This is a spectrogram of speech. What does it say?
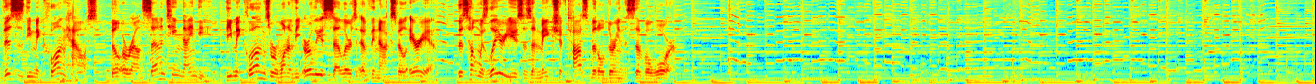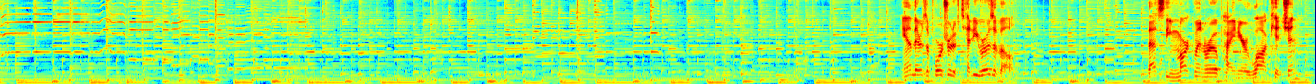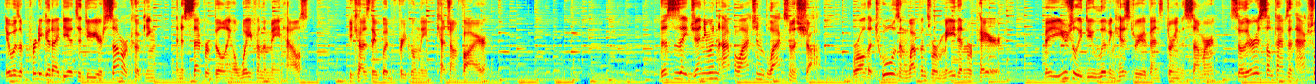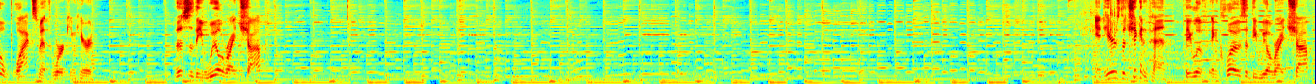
This is the McClung House, built around 1790. The McClungs were one of the earliest settlers of the Knoxville area. This home was later used as a makeshift hospital during the Civil War. And there's a portrait of Teddy Roosevelt. That's the Mark Monroe Pioneer Log Kitchen. It was a pretty good idea to do your summer cooking in a separate building away from the main house because they would frequently catch on fire. This is a genuine Appalachian blacksmith shop where all the tools and weapons were made and repaired. They usually do living history events during the summer, so there is sometimes an actual blacksmith working here this is the wheelwright shop. And here's the chicken pen. They live enclosed at the wheelwright shop.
